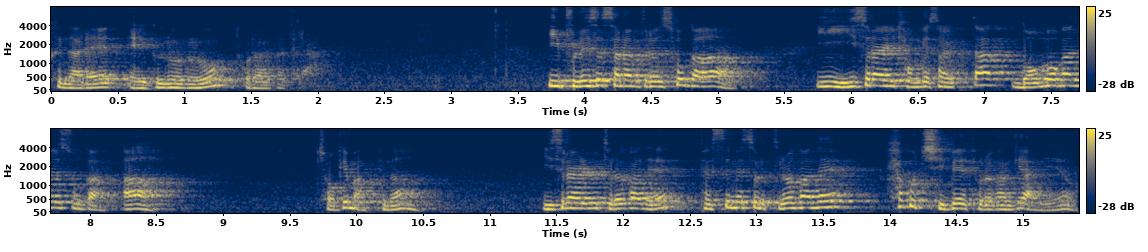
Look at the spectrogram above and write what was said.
그날에 에그론으로 돌아가더라. 이 블레셋 사람들은 소가 이 이스라엘 경계선을 딱 넘어가는 순간 아 저게 맞구나. 이스라엘로 들어가네. 베스메스로 들어가네. 하고 집에 돌아간 게 아니에요.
